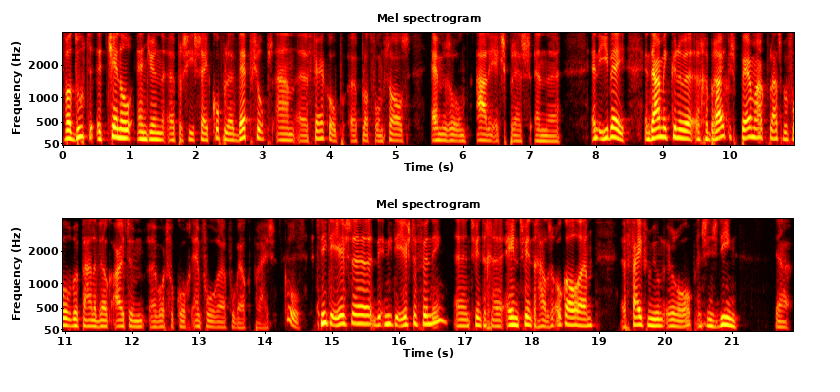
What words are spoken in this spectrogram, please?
Wat doet Channel Engine uh, precies? Zij koppelen webshops aan uh, verkoopplatforms zoals Amazon, AliExpress en, uh, En eBay. En daarmee kunnen we eh, gebruikers per marktplaats bijvoorbeeld bepalen welk item eh, wordt verkocht en voor, eh, voor welke prijs. Cool. Het is niet de eerste, de- niet de eerste funding. Eh, in 2021 hadden ze ook al ehm, eh, 5 miljoen euro op. En sindsdien ja,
